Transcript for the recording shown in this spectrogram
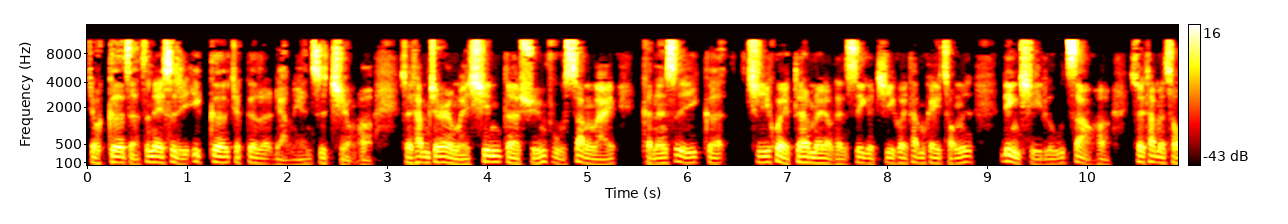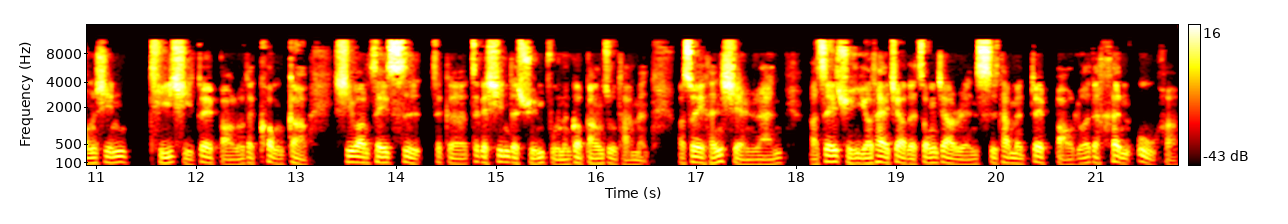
就搁着这类事情一搁就搁了两年之久哈，所以他们就认为新的巡抚上来可能是一个机会，对他们来讲可能是一个机会，他们可以重另起炉灶哈，所以他们重新提起对保罗的控告，希望这一次这个这个新的巡抚能够帮助他们啊，所以很显然啊，这一群犹太教的宗教人士，他们对保罗的恨恶哈，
